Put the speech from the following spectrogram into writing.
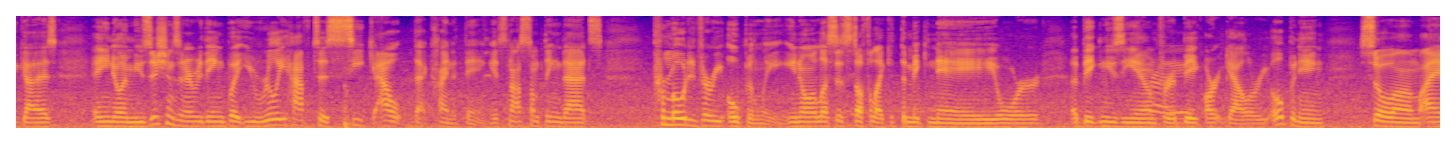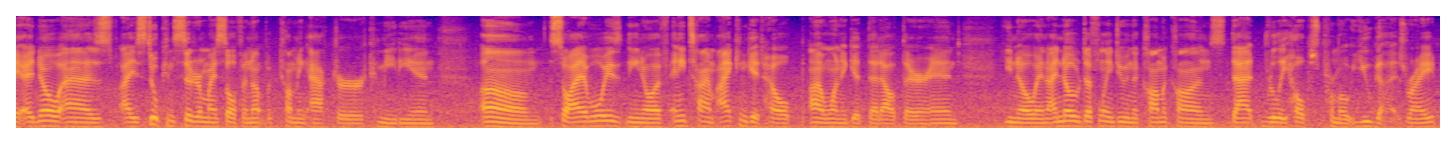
you guys, and you know, and musicians and everything. But you really have to seek out that kind of thing. It's not something that's promoted very openly, you know, unless it's stuff like at the McNay or a big museum for a big art gallery opening. So um, I, I know as I still consider myself an up and coming actor, comedian. Um, so I've always, you know, if anytime I can get help, I want to get that out there. And, you know, and I know definitely doing the Comic Cons, that really helps promote you guys, right?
